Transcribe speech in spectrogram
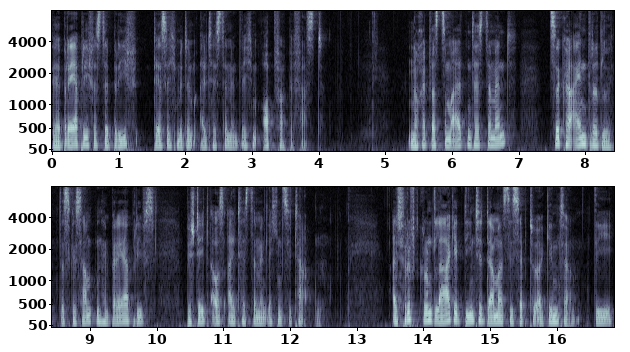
der Hebräerbrief ist der Brief, der sich mit dem alttestamentlichen Opfer befasst. Noch etwas zum Alten Testament. Circa ein Drittel des gesamten Hebräerbriefs besteht aus alttestamentlichen Zitaten. Als Schriftgrundlage diente damals die Septuaginta, die,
